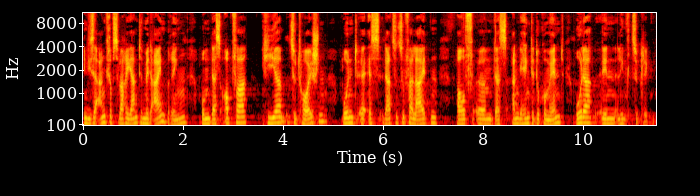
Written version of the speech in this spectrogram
in diese Angriffsvariante mit einbringen, um das Opfer hier zu täuschen und es dazu zu verleiten, auf ähm, das angehängte Dokument oder den Link zu klicken.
